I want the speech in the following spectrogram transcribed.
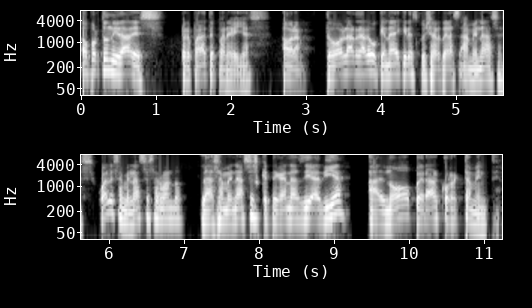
Oportunidades, prepárate para ellas. Ahora, te voy a hablar de algo que nadie quiere escuchar, de las amenazas. ¿Cuáles amenazas, Armando? Las amenazas que te ganas día a día al no operar correctamente.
